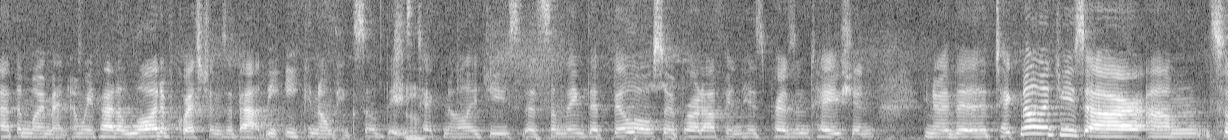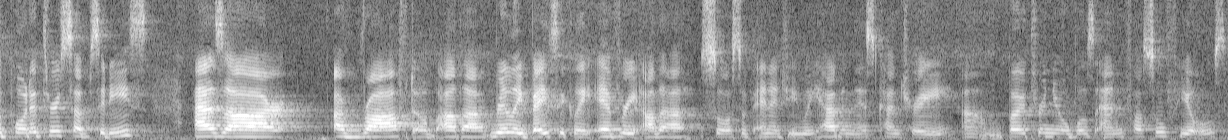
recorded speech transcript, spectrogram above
at the moment, and we've had a lot of questions about the economics of these Sure. technologies. That's something that Bill also brought up in his presentation. You know, the technologies are um, supported through subsidies, as are a raft of other, really basically every other source of energy we have in this country, um, both renewables and fossil fuels.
